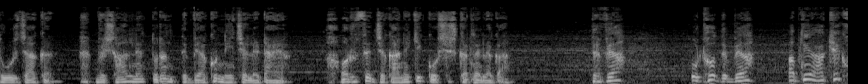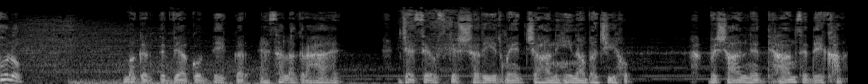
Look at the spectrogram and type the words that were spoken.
दूर जाकर विशाल ने तुरंत दिव्या को नीचे लेटाया। और उसे जगाने की कोशिश करने लगा। दिव्या, उठो दिव्या, अपनी आँखें खोलो। मगर दिव्या को देखकर ऐसा लग रहा है, जैसे उसके शरीर में जान ही ना बची हो। विशाल ने ध्यान से देखा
